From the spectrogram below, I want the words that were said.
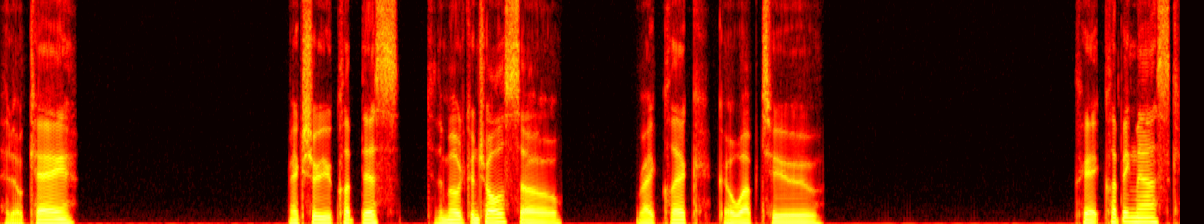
Hit OK. Make sure you clip this to the mode control. So right click, go up to create clipping mask.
